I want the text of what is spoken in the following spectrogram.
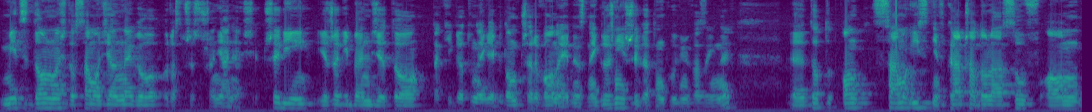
mieć zdolność do samodzielnego rozprzestrzeniania się. Czyli jeżeli będzie to taki gatunek jak dom czerwony, jeden z najgroźniejszych gatunków inwazyjnych, to to on samoistnie wkracza do lasów, on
